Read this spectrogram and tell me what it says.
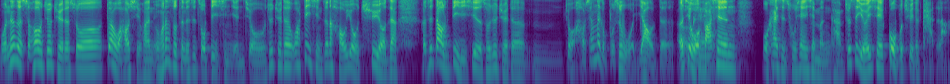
我那个时候就觉得说，对啊，我好喜欢。我那时候真的是做地形研究，我就觉得哇，地形真的好有趣哦，这样。可是到了地理系的时候，就觉得，嗯。就好像那个不是我要的，而且我发现我开始出现一些门槛，就是有一些过不去的坎啦。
